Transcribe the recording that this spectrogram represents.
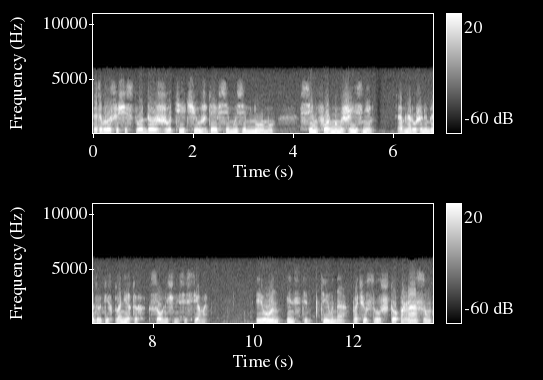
Это было существо до жути чуждое всему земному — всем формам жизни, обнаруженным на других планетах Солнечной системы. И он инстинктивно почувствовал, что разум,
